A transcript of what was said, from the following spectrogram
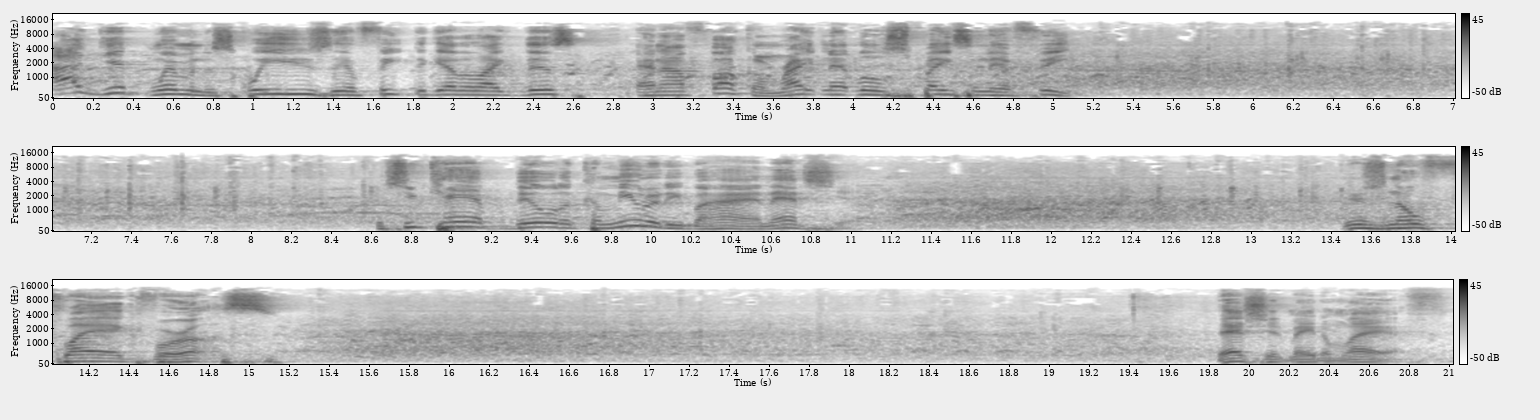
I get women to squeeze their feet together like this, and I fuck them right in that little space in their feet. But you can't build a community behind that shit. There's no flag for us. That shit made him laugh.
